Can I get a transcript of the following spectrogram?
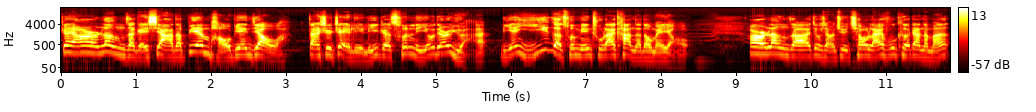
这二愣子给吓得边跑边叫啊！但是这里离着村里有点远，连一个村民出来看的都没有。二愣子就想去敲来福客栈的门。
